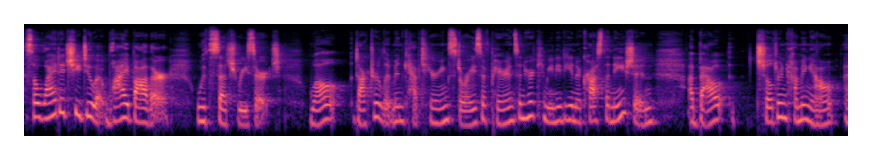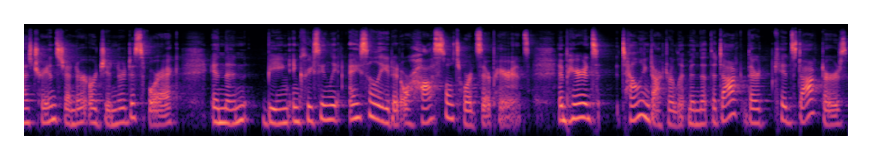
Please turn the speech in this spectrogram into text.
So, why did she do it? Why bother with such research? Well, Dr. Littman kept hearing stories of parents in her community and across the nation about children coming out as transgender or gender dysphoric and then being increasingly isolated or hostile towards their parents. And parents telling Dr. Littman that the doc, their kids' doctors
